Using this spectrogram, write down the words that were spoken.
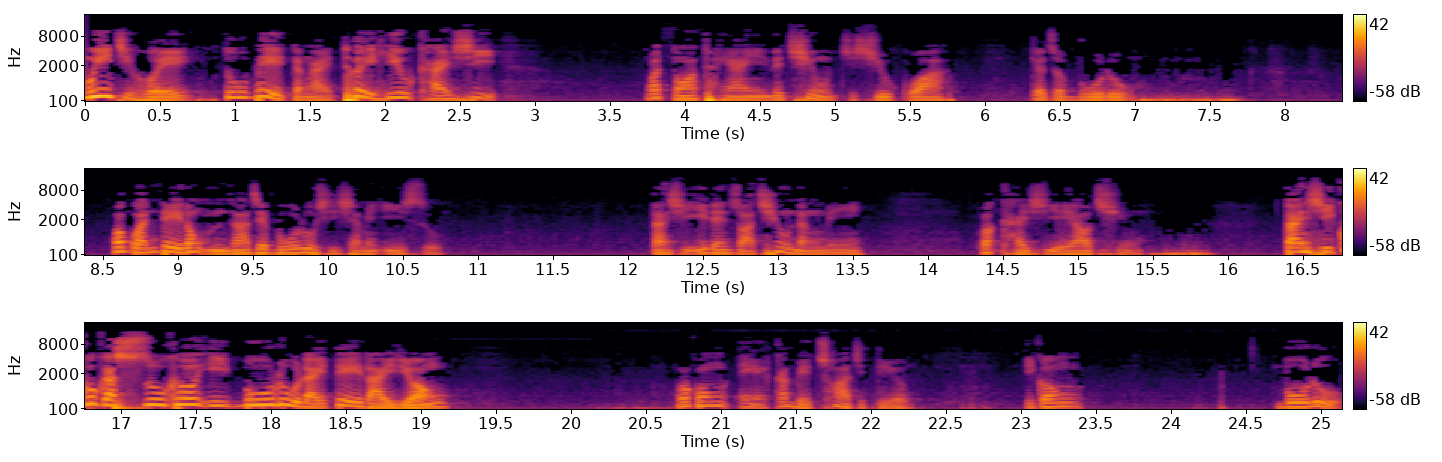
每一回都买倒来退休开始，我单听伊咧唱一首歌，叫做《母乳》。我原底拢毋知这母乳是啥物意思，但是伊连续唱两年，我开始会晓唱。但是佫甲思考伊母乳内底内容，我讲诶，敢袂错一条？伊讲母乳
